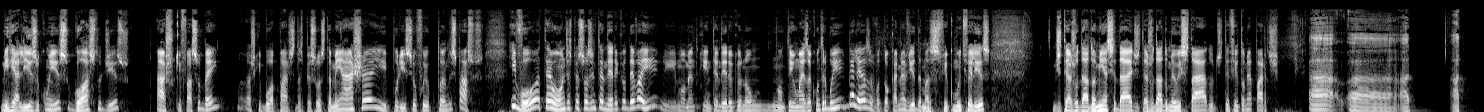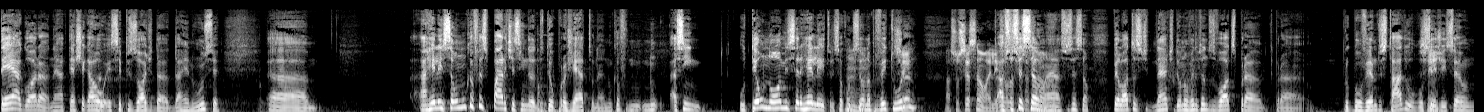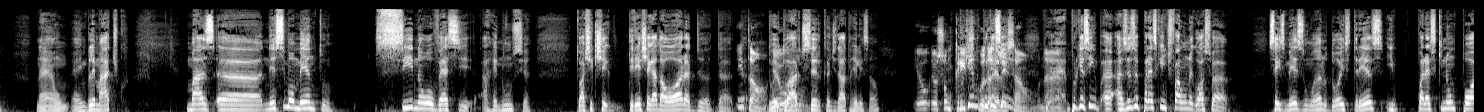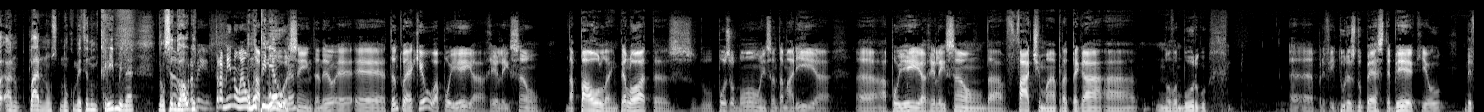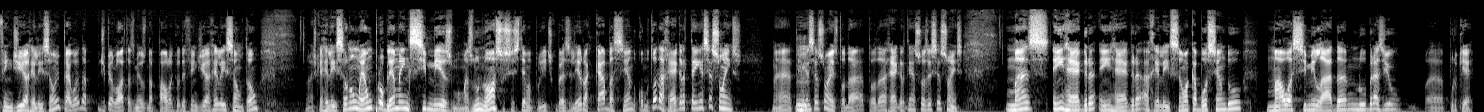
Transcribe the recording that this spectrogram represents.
Me realizo com isso, gosto disso, acho que faço bem, acho que boa parte das pessoas também acha e por isso eu fui ocupando espaços. E vou até onde as pessoas entenderem que eu devo ir e no momento que entenderem que eu não, não tenho mais a contribuir, beleza, vou tocar minha vida, mas fico muito feliz de ter ajudado a minha cidade, de ter ajudado o meu estado, de ter feito a minha parte. A, a, a, até agora, né, até chegar esse episódio da, da renúncia, uh, a reeleição nunca fez parte assim do, do teu projeto, né? Nunca, assim, o teu nome ser reeleito, isso aconteceu uhum. na prefeitura. Sim. A sucessão, a eleição. A sucessão, sucessão é, né? a sucessão. Pelotas né, te deu 90% dos votos para o governo do estado, ou Sim. seja, isso é um né? É, um, é emblemático. Mas uh, nesse momento, se não houvesse a renúncia, tu acha que che teria chegado a hora do, da, então, do Eduardo eu... ser candidato à reeleição? Eu, eu sou um crítico porque, porque, da assim, reeleição. Né? É, porque assim, às vezes parece que a gente fala um negócio há seis meses, um ano, dois, três, e parece que não pode. Ah, não, claro, não, não cometendo um crime, né? Não sendo não, algo. Para mim, mim, não é um é tabu, opinião, né? assim, entendeu? É, é, tanto é que eu apoiei a reeleição da Paula em Pelotas, do Pozobon em Santa Maria, uh, apoiei a reeleição da Fátima para pegar a Novo Hamburgo, uh, prefeituras do PSTB, que eu defendi a reeleição, e pego a da, de Pelotas mesmo, da Paula, que eu defendi a reeleição. Então, acho que a reeleição não é um problema em si mesmo, mas no nosso sistema político brasileiro acaba sendo, como toda regra, tem exceções. Né? Tem hum. exceções, toda, toda regra tem as suas exceções. Mas, em regra, em regra, a reeleição acabou sendo mal assimilada no Brasil. Uh, por quê?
